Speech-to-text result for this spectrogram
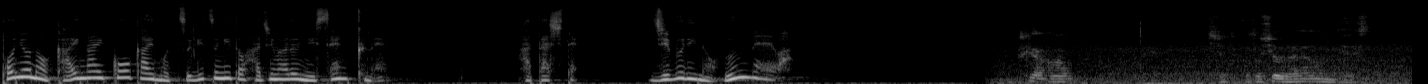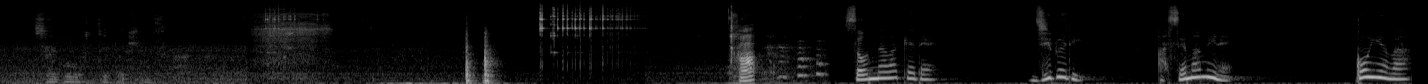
ポニョの海外公開も次々と始まる2009年。果たしてジブリの運命は？あのちょっと今年を長うんで最高を振っていただきたいんですがはそんなわけでジブリ汗まみれ。今夜は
